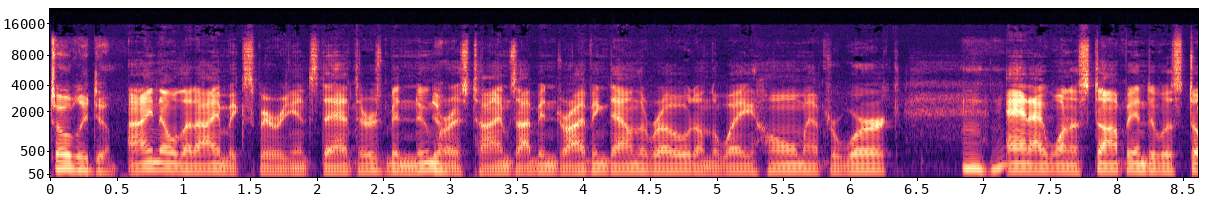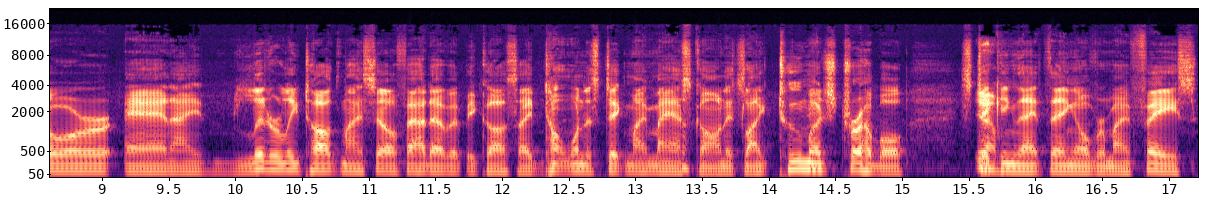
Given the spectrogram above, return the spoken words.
totally do. I know that I've experienced that. There's been numerous times I've been driving down the road on the way home after work, Mm-hmm. and I want to stop into a store, and I literally talk myself out of it because I don't want to stick my mask on. It's like too much trouble sticking that thing over my face.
